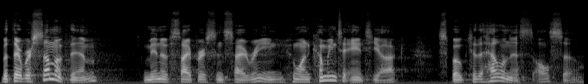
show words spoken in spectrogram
But there were some of them, men of Cyprus and Cyrene, who on coming to Antioch spoke to the Hellenists also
